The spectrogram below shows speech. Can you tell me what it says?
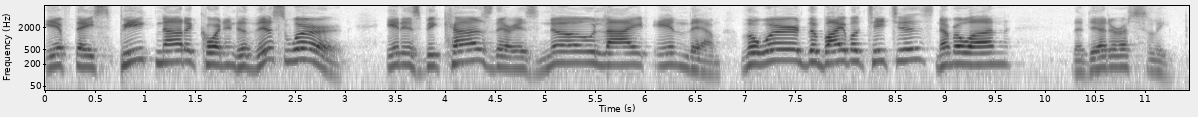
if they speak not according to this Word, it is because there is no light in them. The word the Bible teaches number one, the dead are asleep.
